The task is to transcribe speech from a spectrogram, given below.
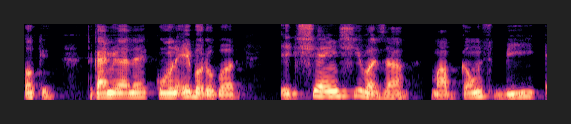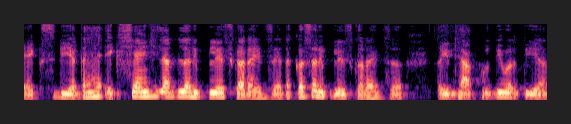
ओके. तर काय मिळालंय? कोण ए बरोबर? एकशे ऐंशी वजा मापकांश बी एक्स डी आता ह्या एकशे ऐंशीला आपल्याला रिप्लेस करायचं आहे आता कसं रिप्लेस करायचं? तर इथे आकृतीवरती या.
